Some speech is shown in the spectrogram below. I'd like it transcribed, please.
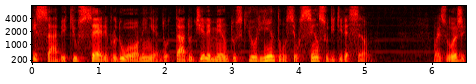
e sabe que o cérebro do homem é dotado de elementos que orientam o seu senso de direção. Mas hoje,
